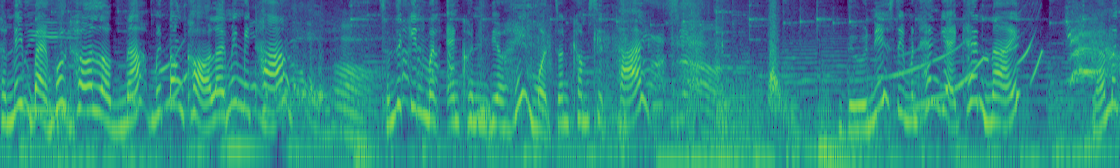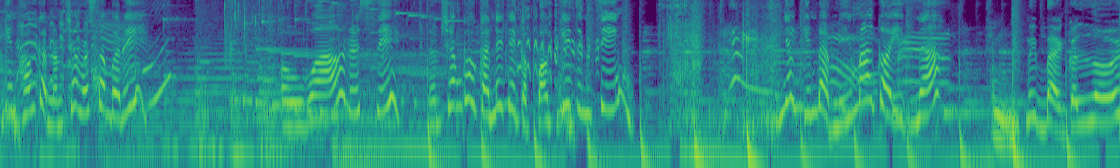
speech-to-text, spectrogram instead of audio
ฉันไม่แบ่งพวกเธอหรอกนะ ไม่ต้องขอเลยไม่มีทาง ฉันจะกินมันเองคนเดียวให้หมดจนคำสุดท้าย ดูนี่สิมันแห้งใหญ่แค่ไหน แล้วมากินพร้อมกับน้ำเชื่อมรสสตรอเบอรี่ โอ้ว้าวดูสิ น้ำเชื่อมเข้ากันได้ดีกับป๊อกกี้จริงๆ ฉันอยากกินแบบนี้มากกว่าอีกนะ ไม่แบ่งกันเลย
